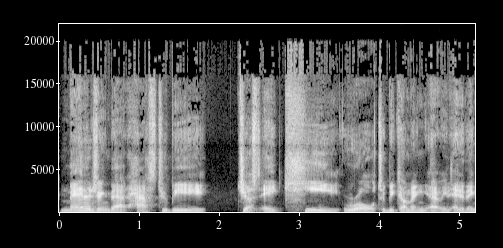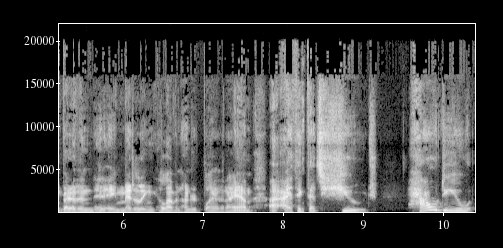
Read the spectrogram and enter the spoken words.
managing that has to be just a key role to becoming, I mean, anything better than a meddling 1100 player that I am. I, I think that's huge. How do you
